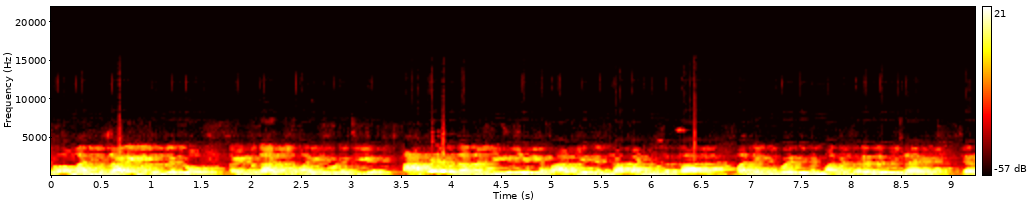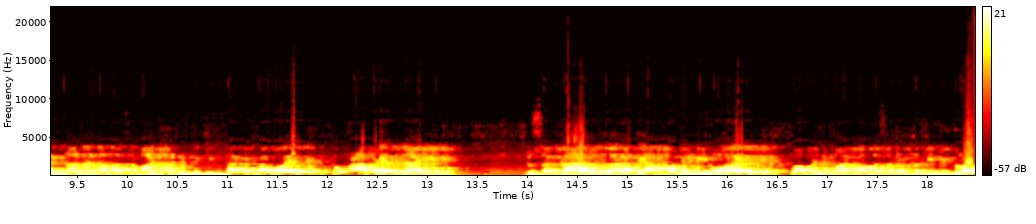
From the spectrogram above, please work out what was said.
તો અમારી બધાની મદદ લેજો. અમે બધા જ તમારી જોડે છીએ. આપણે બધા નક્કી કરીએ કે ભારતીય જનતા પાર્ટીની સરકાર, માન્ય ભૂપેન્દ્રભાઈ માન્ય નરેન્દ્રભાઈ સાહેબ, જ્યારે નાના નાના સમાજ માટે ચિંતા કરતા હોય, તો આપણે બધાએ, જો સરકાર ઉદાર હાથે આપવા બેઠી હોય, તો આપણને માગવામાં શરમ નથી મિત્રો.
